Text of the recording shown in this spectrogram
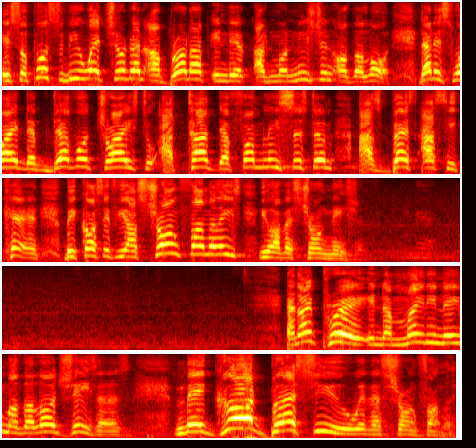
It's supposed to be where children are brought up in the admonition of the Lord. That is why the devil tries to attack the family system as best as he can. Because if you have strong families, you have a strong nation. And I pray in the mighty name of the Lord Jesus, may God bless you with a strong family.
